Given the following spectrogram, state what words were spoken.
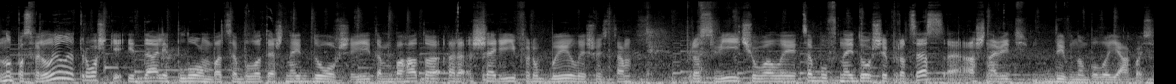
ну, посверлили трошки, і далі пломба це було теж найдовше. І там багато шарів робили, щось там просвічували. Це був найдовший процес, е, аж навіть дивно було якось.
